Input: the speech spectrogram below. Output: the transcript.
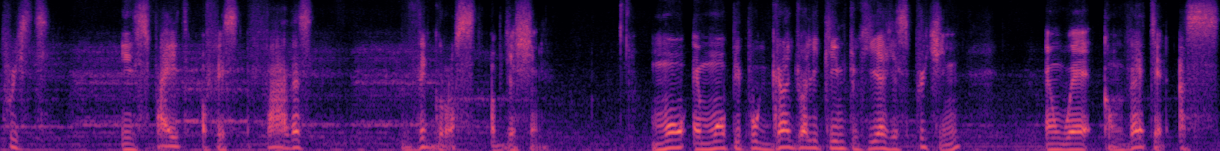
priest, in spite of his father's vigorous objection. More and more people gradually came to hear his preaching and were converted as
